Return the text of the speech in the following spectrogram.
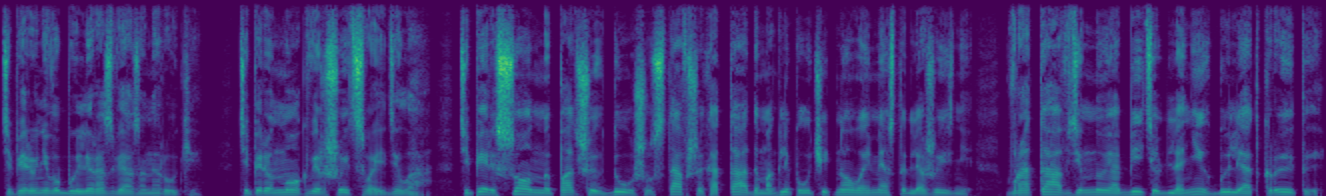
Теперь у него были развязаны руки. Теперь он мог вершить свои дела. Теперь сонмы падших душ, уставших от ада, могли получить новое место для жизни. Врата в земную обитель для них были открыты.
